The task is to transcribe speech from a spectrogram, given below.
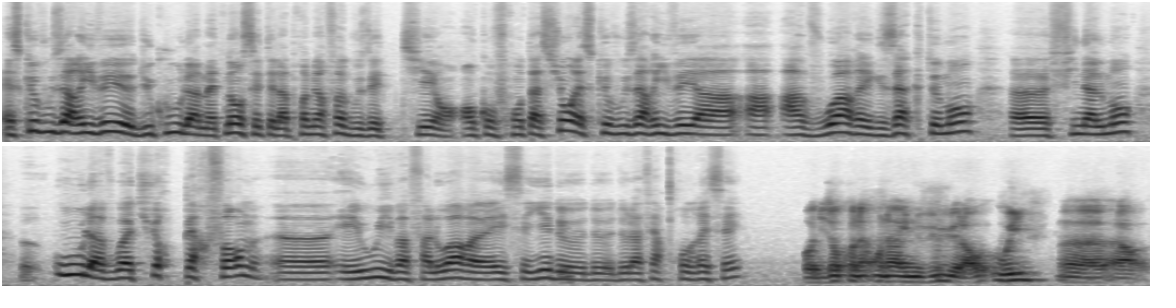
Est-ce que vous arrivez, du coup, là maintenant, c'était la première fois que vous étiez en, confrontation, est-ce que vous arrivez à, voir exactement, finalement, où la voiture performe et où il va falloir essayer de la faire progresser? Disons qu'on a, on a une vue. Alors oui, euh, alors,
